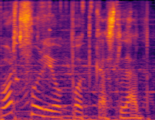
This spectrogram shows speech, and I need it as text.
Portfolio Podcast Lab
